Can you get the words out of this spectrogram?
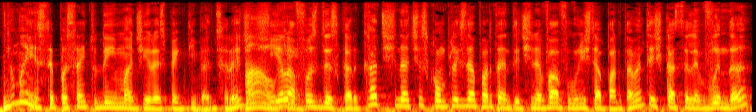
Nu mai este pe site-ul de imagini respective, înțelegi? Ah, și okay. el a fost descărcat și de acest complex de apartamente. Cineva a făcut niște apartamente și ca să le vândă,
